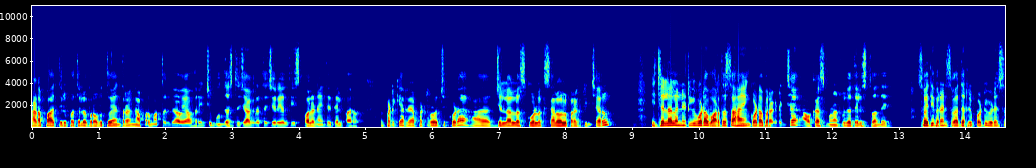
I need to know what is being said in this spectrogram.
కడప తిరుపతిలో ప్రభుత్వ యంత్రాంగం అప్రమత్తంగా వ్యవహరించి ముందస్తు జాగ్రత్త చర్యలు తీసుకోవాలని అయితే తెలిపారు. ఇప్పటికే రేపటి రోజు కూడా ఆ జిల్లాల్లో స్కూళ్ళకు సెలవులు ప్రకటించారు. ఈ జిల్లాలన్నిటికీ కూడా వరద సహాయం కూడా ప్రకటించే అవకాశం ఉన్నట్లుగా తెలుస్తోంది. సో ఇది ఫ్రెండ్స్ వెదర్ రిపోర్ట్ వీడియోస్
